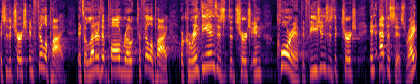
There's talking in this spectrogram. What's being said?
is to the church in Philippi. It's a letter that Paul wrote to Philippi. Or Corinthians is to the church in Corinth. Ephesians is the church in Ephesus, right?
